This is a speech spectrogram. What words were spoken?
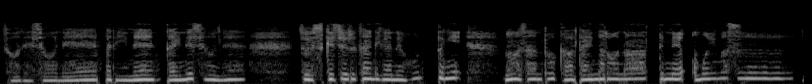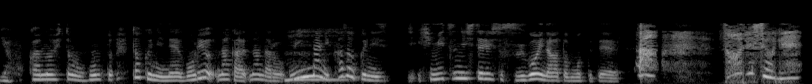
そうでしょうね。やっぱりね、大変ですよね。そういうスケジュール管理がね、本当に、ママさんとかは大変だろうなってね、思います。いや、他の人も本当、特にね、ご両、なんか、なんだろう、うんみんなに家族に秘密にしてる人すごいなと思ってて、そうですよね。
